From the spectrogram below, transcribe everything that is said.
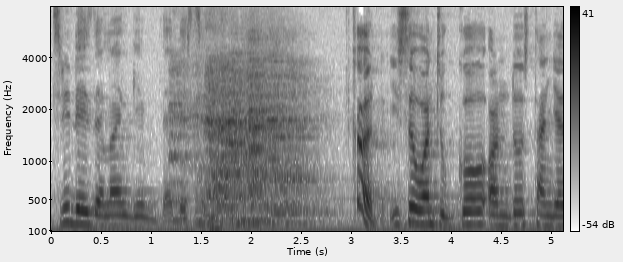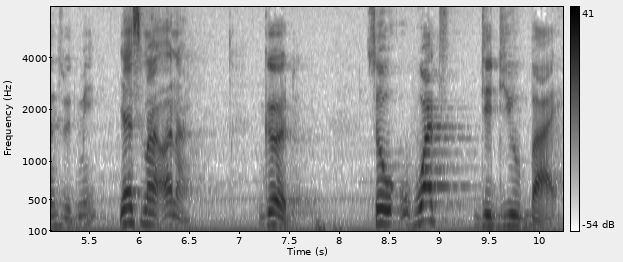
Three days the man give the distance. Good. You still want to go on those tangents with me? Yes, my honor. Good. So, what did you buy?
